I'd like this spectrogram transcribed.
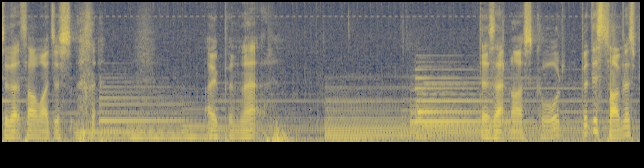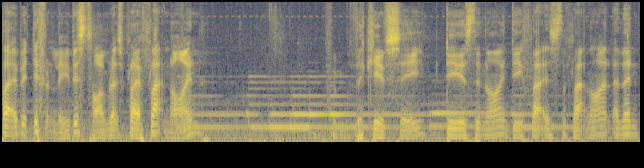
So that time I just open that there's that nice chord. But this time let's play it a bit differently. This time let's play a flat 9 from the key of C. D is the 9, D flat is the flat 9, and then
